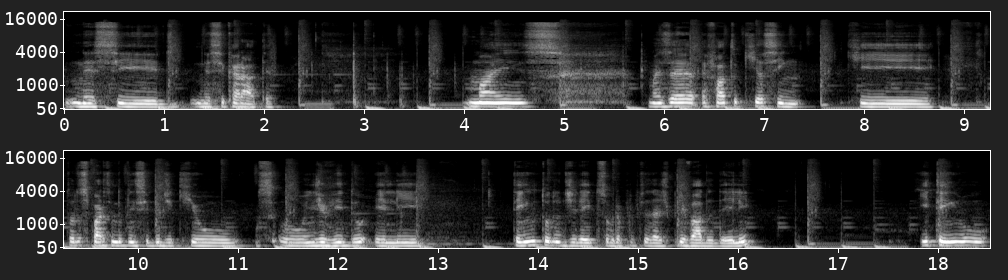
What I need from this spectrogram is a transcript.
Nesse, nesse caráter. Mas, mas é, é fato que, assim, que todos partem do princípio de que o, o indivíduo, ele tem todo o direito sobre a propriedade privada dele e tem o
